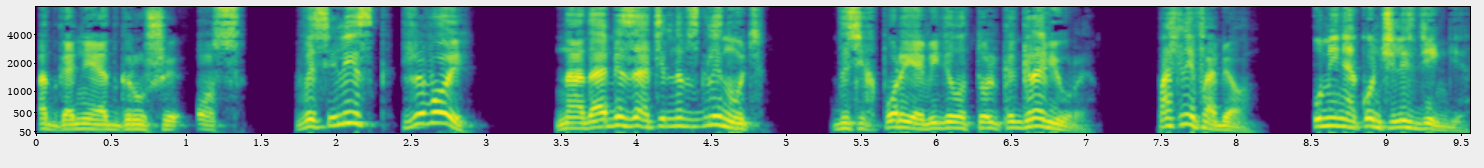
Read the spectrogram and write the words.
отгоняя от груши ос. — Василиск живой. Надо обязательно взглянуть. До сих пор я видела только гравюры. Пошли, Фабио. У меня кончились деньги.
